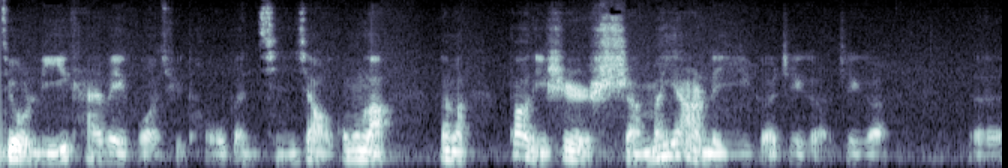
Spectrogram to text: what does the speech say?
就离开魏国去投奔秦孝公了。那么到底是什么样的一个这个这个呃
